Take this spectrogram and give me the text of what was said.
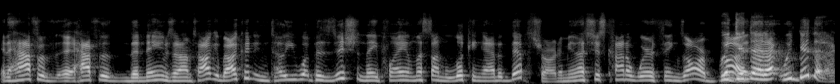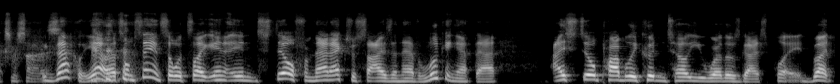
And half of half of the names that I'm talking about, I couldn't even tell you what position they play unless I'm looking at a depth chart. I mean, that's just kind of where things are. But we did that. We did that exercise. Exactly. Yeah, that's what I'm saying. So it's like, and, and still from that exercise and have looking at that, I still probably couldn't tell you where those guys played, but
